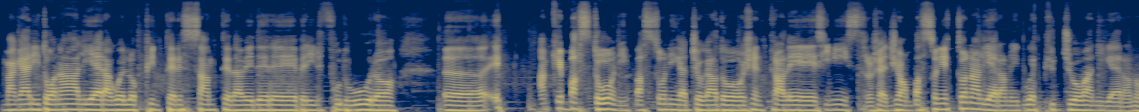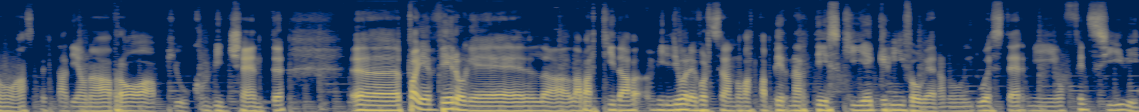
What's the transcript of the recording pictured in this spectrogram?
Magari Tonali era quello più interessante da vedere per il futuro. Uh, e anche Bastoni, Bastoni che ha giocato centrale sinistro, cioè diciamo Bastoni e Tonali erano i due più giovani che erano aspettati a una prova più convincente. Uh, poi è vero che la, la, partita migliore forse l'hanno fatta Bernardeschi e Grifo, che erano i due esterni offensivi.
